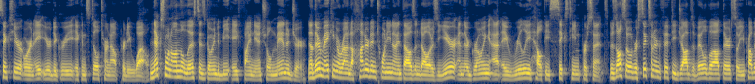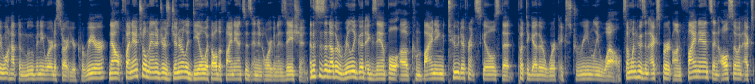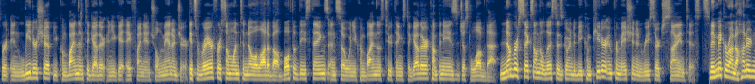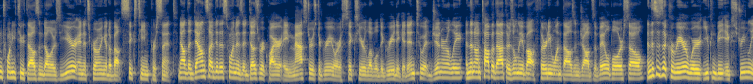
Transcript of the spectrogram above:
six year or an eight year degree, it can still turn out pretty well. Next one on the list is going to be a financial manager. Now they're making around $129,000 a year and they're growing at a really healthy 16%. There's also over 650 jobs available out there, so you probably won't have to move anywhere to start your career. Now, financial managers generally deal with all the finances in an organization. And this is another really good example of combining two different skills that put together work extremely well. Someone who's an expert on finance and also an expert in leadership. You combine them together and you get a financial manager. It's rare for someone to know a lot about both of these things. And so when you combine those two things together, companies just love that. Number six on the list is going to be computer information and research scientists. They make around $122,000 a year and it's growing at about 16%. Now the downside to this one is it does require a master's degree or a six year level degree to get into it generally. And then on top of that, there's only about 31,000 jobs available or so. And this is a career where you can be extremely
